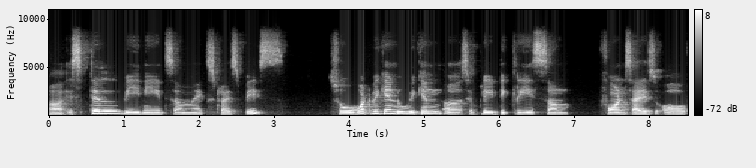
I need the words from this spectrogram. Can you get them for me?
uh, still we need some extra space. So what we can do we can uh, simply decrease some font size of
